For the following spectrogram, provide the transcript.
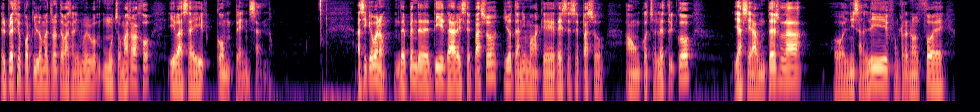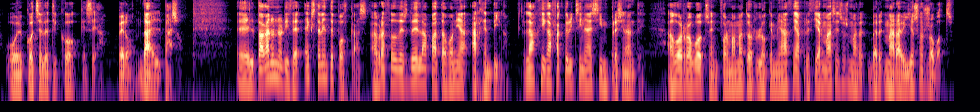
El precio por kilómetro te va a salir mucho más bajo y vas a ir compensando. Así que bueno, depende de ti dar ese paso. Yo te animo a que des ese paso a un coche eléctrico, ya sea un Tesla, o el Nissan Leaf, o el Renault Zoe, o el coche eléctrico que sea. Pero da el paso. El pagano nos dice, excelente podcast, abrazo desde la Patagonia, Argentina. La Gigafactory china es impresionante. Hago robots en forma amateur, lo que me hace apreciar más esos maravillosos robots.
